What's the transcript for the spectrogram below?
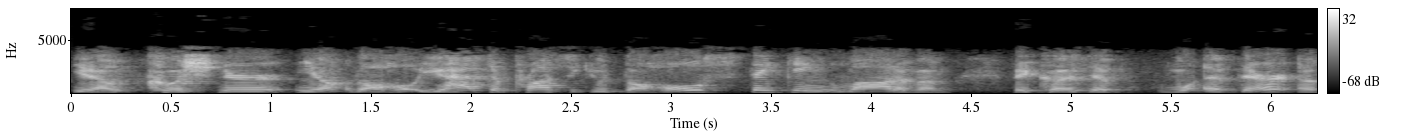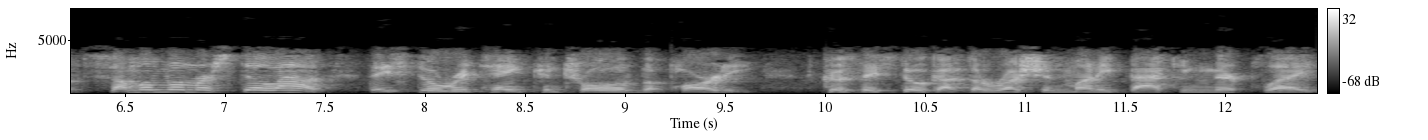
you know, Kushner, you know, the whole. You have to prosecute the whole stinking lot of them because if if they're if some of them are still out, they still retain control of the party because they still got the Russian money backing their play.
